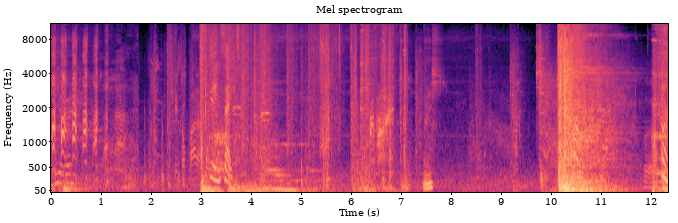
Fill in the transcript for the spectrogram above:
Sabia, velho. Vocês estão parados. Feeling sight. Ah.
